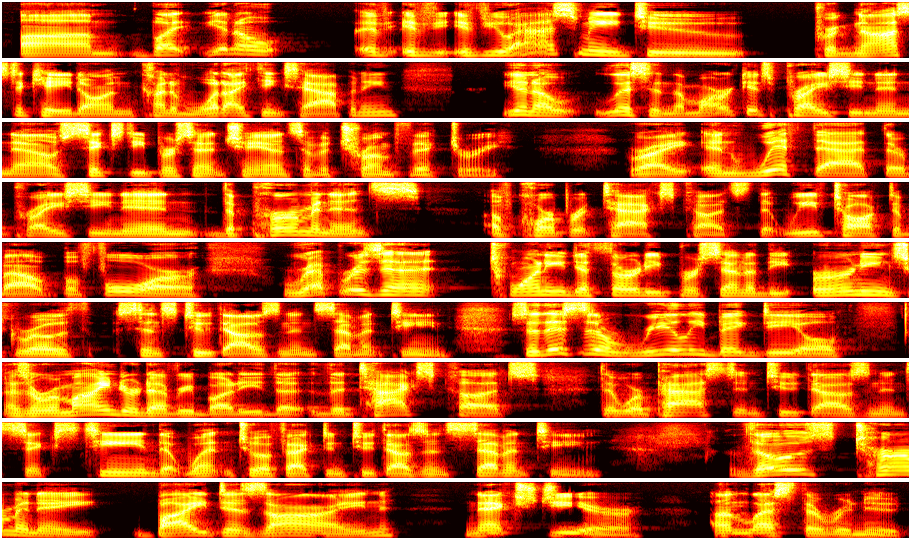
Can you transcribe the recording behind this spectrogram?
Um, but you know, if, if if you ask me to prognosticate on kind of what I think's happening, you know, listen, the market's pricing in now 60% chance of a Trump victory, right? And with that, they're pricing in the permanence of corporate tax cuts that we've talked about before represent 20 to 30% of the earnings growth since 2017. So this is a really big deal. As a reminder to everybody, the, the tax cuts that were passed in 2016 that went into effect in 2017 those terminate by design next year unless they're renewed.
